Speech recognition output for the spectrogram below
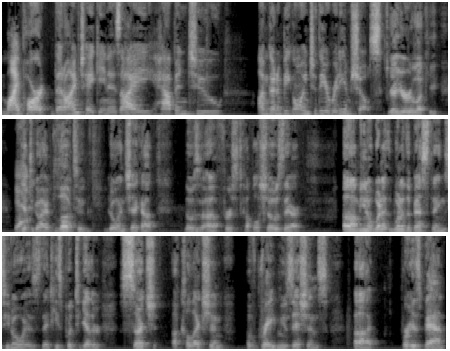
my part that I'm taking is I happen to I'm going to be going to the Iridium shows. Yeah, you're lucky. Yeah. You get to go. I'd love to go and check out those uh, first couple of shows there. Um, you know, one of, one of the best things, you know, is that he's put together such a collection of great musicians uh, for his band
